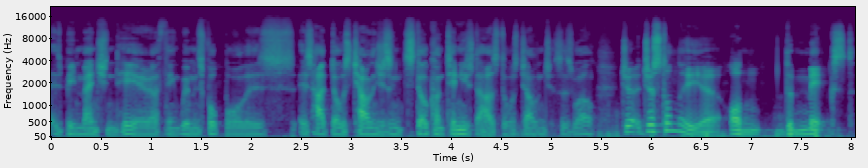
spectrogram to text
has been mentioned here, I think women's football is has had those challenges and still continues to have those challenges as well. Just on the uh, on the mixed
